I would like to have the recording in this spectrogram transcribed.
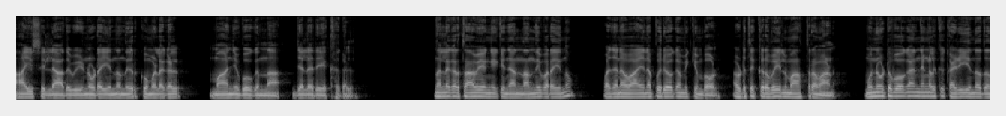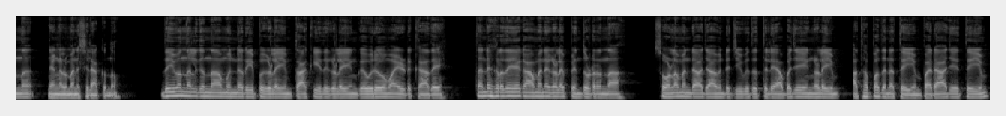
ആയുസ്സില്ലാതെ വീണുടയുന്ന നീർക്കുമിളകൾ മാഞ്ഞുപോകുന്ന ജലരേഖകൾ. നല്ല കർത്താവെ അങ്ങേക്ക് ഞാൻ നന്ദി പറയുന്നു. വചനവായന പുരോഗമിക്കുമ്പോൾ അവിടുത്തെ കൃപയിൽ മാത്രമാണ് മുന്നോട്ട് പോകാൻ ഞങ്ങൾക്ക് കഴിയുന്നതെന്ന് ഞങ്ങൾ മനസ്സിലാക്കുന്നു. ദൈവം നൽകുന്ന മുന്നറിയിപ്പുകളെയും താക്കീതുകളെയും ഗൗരവമായി എടുക്കാതെ തന്റെ ഹൃദയകാമനകളെ പിന്തുടർന്ന സോളമൻ രാജാവിന്റെ ജീവിതത്തിലെ അപജയങ്ങളെയും അധപതനത്തെയും പരാജയത്തെയും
